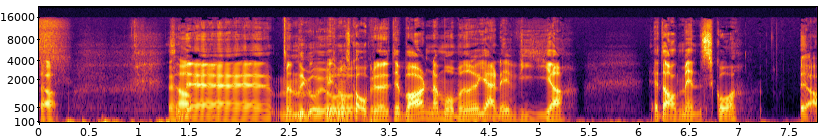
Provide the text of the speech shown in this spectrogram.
Ja. Så det, men Det jo- hvis man skal oppgradere til barn, da må man jo gjerne via et annet menneske òg. Ja,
